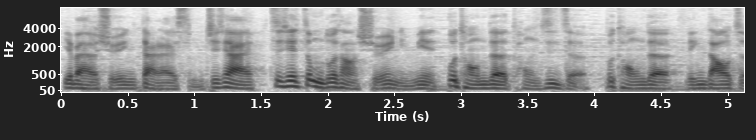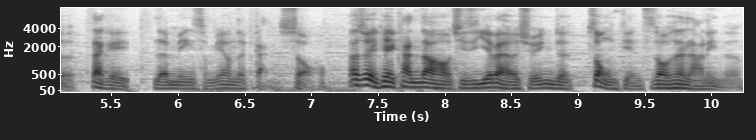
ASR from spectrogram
野百合学院带来什么？接下来这些这么多场学院里面，不同的统治者、不同的领导者带给人民什么样的感受？那所以可以看到哈，其实野百合学院的重点之后在哪里呢？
